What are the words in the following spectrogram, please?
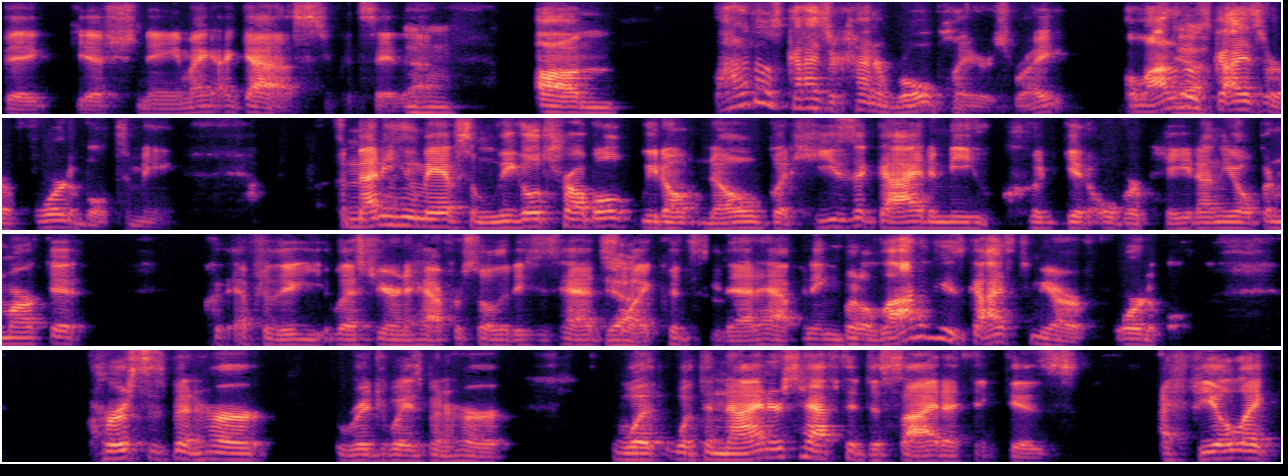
big-ish name. I, I guess you could say that. Mm-hmm. Um, a lot of those guys are kind of role players, right? A lot of yeah. those guys are affordable to me. Omenihu may have some legal trouble, we don't know, but he's a guy to me who could get overpaid on the open market after the last year and a half or so that he's had. So yeah. I could see that happening. But a lot of these guys to me are affordable. Hurst has been hurt. Ridgeway's been hurt. What what the Niners have to decide, I think, is I feel like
